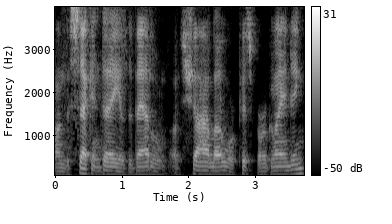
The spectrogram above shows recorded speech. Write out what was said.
on the second day of the Battle of Shiloh or Pittsburg Landing.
